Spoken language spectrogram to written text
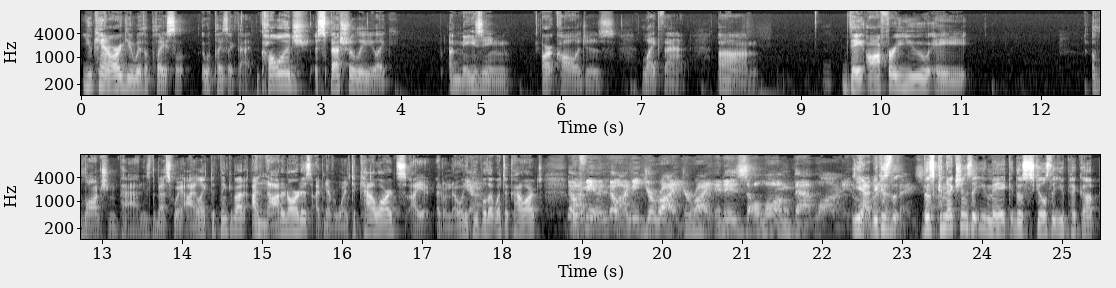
you can't argue with a place with a place like that. College, especially like amazing art colleges like that, um, they offer you a a launching pad is the best way I like to think about it. I'm not an artist. I've never went to Cal Arts. I, I don't know any Yeah. people that went to Cal Arts. No, I mean no, I mean you're right. You're right. It is along that line. Yeah, line because the, things, those yeah. connections that you make, those skills that you pick up,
